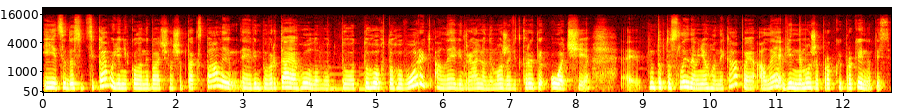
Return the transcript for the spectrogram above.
І це досить цікаво. Я ніколи не бачила, щоб так спали. Е, Він повертає голову до того, хто говорить, але він реально не може відкрити очі. Е, Ну, тобто слина в нього не капає, але він не може прокинутись.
